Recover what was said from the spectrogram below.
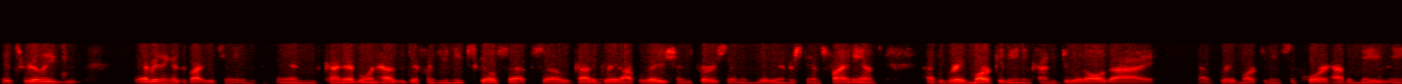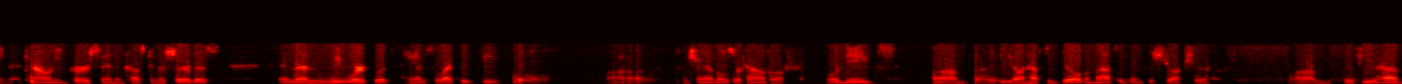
it's really everything is about your team and kind of everyone has a different unique skill set so we've got a great operations person and really understands finance have a great marketing and kind of do it all guy have great marketing support have amazing accounting person and customer service and then we work with hand selected people uh, channels or accounts or, or needs um, you don't have to build a massive infrastructure um, if you have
